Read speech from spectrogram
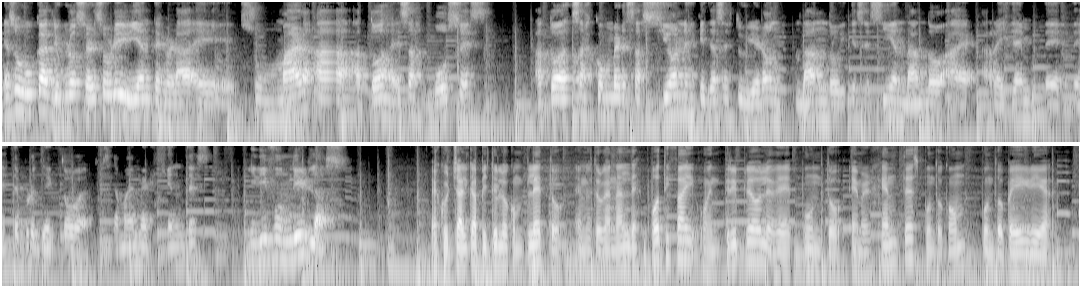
eso busca, yo creo, ser sobrevivientes, ¿verdad? Eh, sumar a, todas esas voces, a todas esas conversaciones que ya se estuvieron dando y que se siguen dando a, raíz de, este proyecto que se llama Emergentes y difundirlas. Escucha el capítulo completo en nuestro canal de Spotify o en www.emergentes.com.py.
